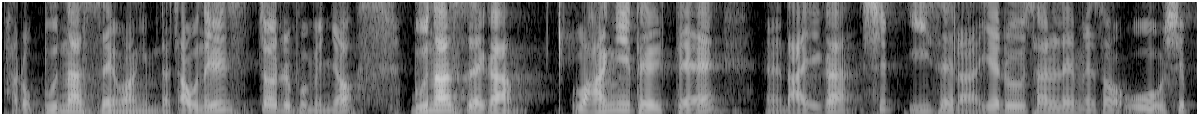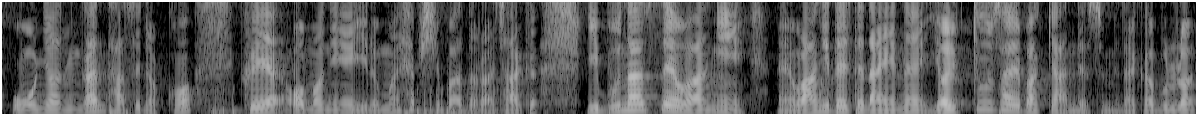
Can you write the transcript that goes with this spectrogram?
바로 문하세 왕입니다. 자 오늘 1절을 보면요. 문하세가 왕이 될때 예, 나이가 12세라 예루살렘에서 55년간 다스렸고 그의 어머니의 이름은 헵시바더라. 자, 그 이 문하세 왕이 예, 왕이 될 때 나이는 12살밖에 안 됐습니다. 그러니까 물론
